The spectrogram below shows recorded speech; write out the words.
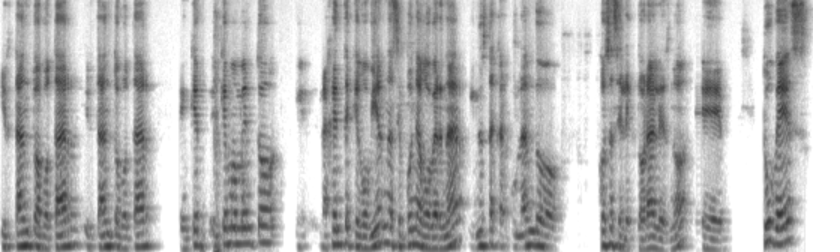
Ir tanto a votar, ir tanto a votar. ¿En qué, en qué momento eh, la gente que gobierna se pone a gobernar y no está calculando cosas electorales, ¿no? Tú ves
